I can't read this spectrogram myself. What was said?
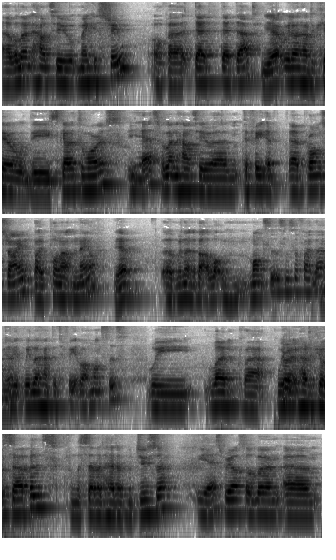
Uh, we learn how to make a stew of uh, dead dead dad. yeah. We learn how to kill the skeleton warriors. Yes, we learned how to um, defeat a, a bronze giant by pulling out the nail. Yeah, Uh, we learned about a lot of monsters and stuff like that. Yeah. We, we learned how to defeat a lot of monsters. We learned that we we learn learned how to kill serpents from the severed head of Medusa. Yes. We also learned um,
